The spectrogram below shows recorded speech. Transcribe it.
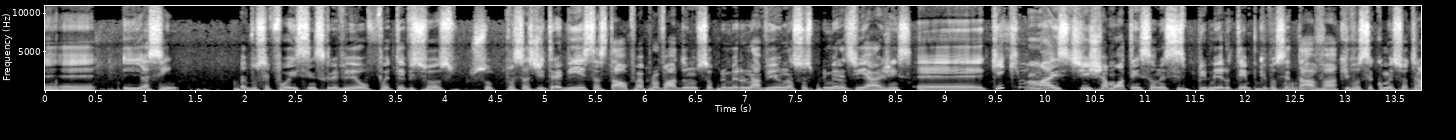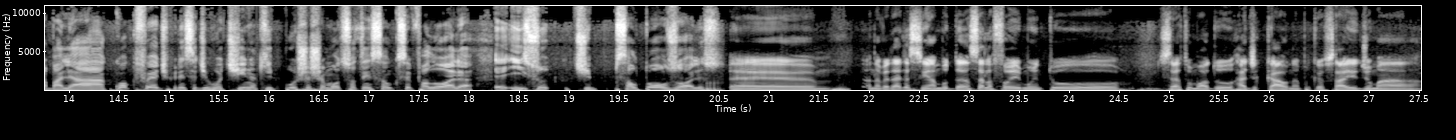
É, e assim, você foi, se inscreveu, foi, teve seus, seu processo de entrevistas tal, foi aprovado no seu primeiro navio, nas suas primeiras viagens. O é, que, que, mais te chamou a atenção nesse primeiro tempo que você tava, que você começou a trabalhar? Qual que foi a diferença de rotina que, poxa, chamou a sua atenção que você falou, olha, é, isso te saltou aos olhos? É, na verdade, assim, a mudança ela foi muito, de certo modo, radical, né? Porque eu saí de uma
